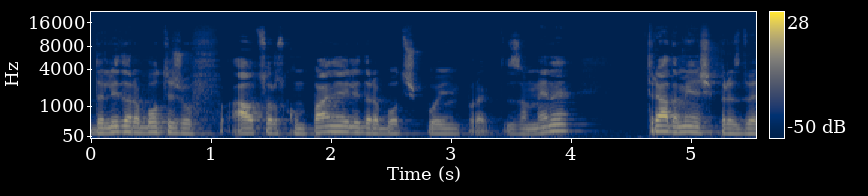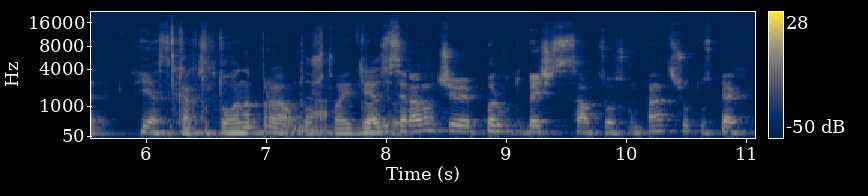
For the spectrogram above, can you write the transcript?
дали да работиш в аутсорс компания или да работиш по един проект. За мене трябва да минеш през двете. И аз така. Както той е направил. Да. Точно това е идеята. се радвам, че първото беше с аутсорс компанията, защото успях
